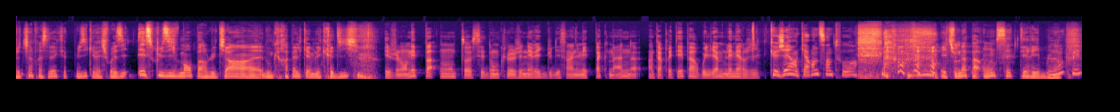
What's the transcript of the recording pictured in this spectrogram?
Je tiens à préciser que cette musique elle est choisie exclusivement par Lucas, hein, donc rappelle quand même les crédits. Et je n'en ai pas honte. C'est donc le générique du dessin animé Pac-Man, interprété par William Lémergie. Que j'ai en 45 tours. Et tu n'as pas honte, c'est terrible. non plus.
